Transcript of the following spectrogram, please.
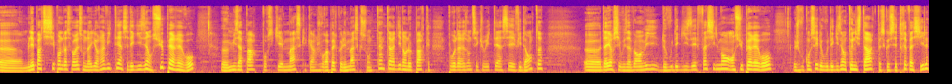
Euh, les participants de la soirée sont d'ailleurs invités à se déguiser en super-héros, mis à part pour ce qui est masque, car je vous rappelle que les masques sont interdits dans le parc pour des raisons de sécurité assez évidentes. d'ailleurs, si vous avez envie de vous déguiser facilement en super-héros, je vous conseille de vous déguiser en Tony Stark parce que c'est très facile.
